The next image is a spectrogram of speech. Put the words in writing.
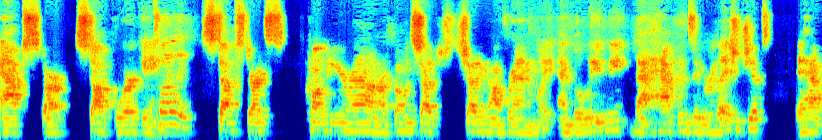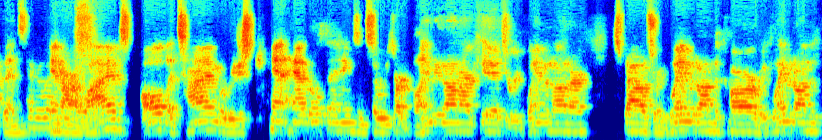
apps start stop working Totally. stuff starts clunking around, our phone starts shutting off randomly. And believe me, that happens in relationships. It happens Everywhere. in our lives all the time where we just can't handle things. And so we start blaming it on our kids or we blame it on our spouse or we blame it on the car, or we blame it on the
